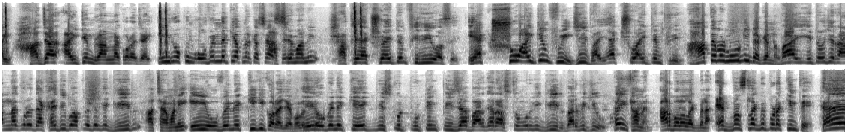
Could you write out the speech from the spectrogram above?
ভাই হাজার আইটেম রান্না করা যায়। এইরকম ওভেন নাকি আপনার কাছে আছে? মানে সাথে একশো আইটেম ফ্রিও আছে। একশো আইটেম ফ্রি জি ভাই একশো আইটেম ফ্রি হাতে আবার মুরগিটা কেন? ভাই এটা ওই যে রান্না করে দেখাই দিব আপনাদেরকে গ্রিল আচ্ছা মানে এই ওভেনে কি কি করা যায় বলেন এই ওভেনে cake biscuit pudding pizza burger আস্ত মুরগি গ্রিল বারবিকিউ এই থামেন আর বলা লাগবে না। অ্যাডভান্স লাগবে প্রোডাক্ট কিনতে? হ্যাঁ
